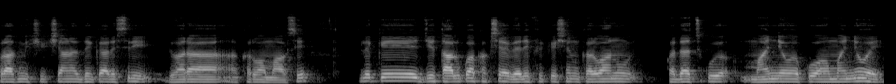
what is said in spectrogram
પ્રાથમિક શિક્ષણ અધિકારી શ્રી દ્વારા કરવામાં આવશે. એટલે કે જે તાલુકા કક્ષાએ વેરિફિકેશન કરવાનું કદાચ કોઈ માન્ય હોય, કોઈ અમાન્ય હોય,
